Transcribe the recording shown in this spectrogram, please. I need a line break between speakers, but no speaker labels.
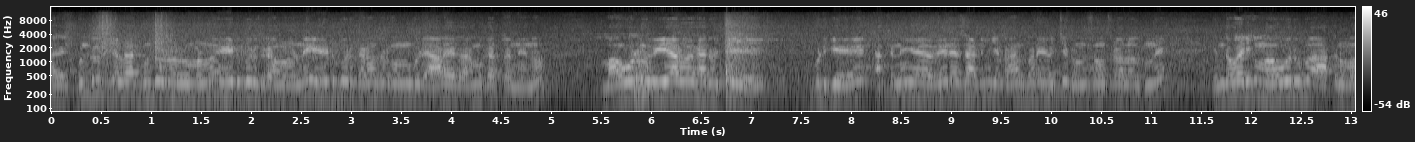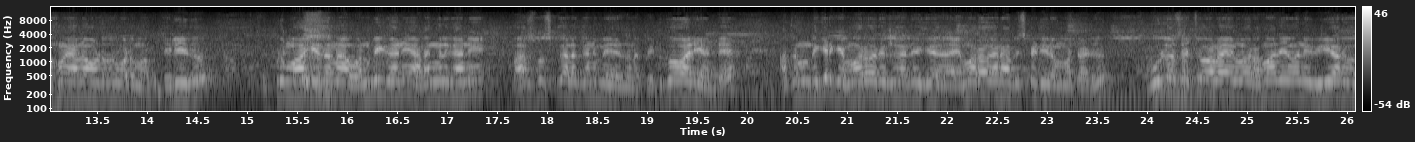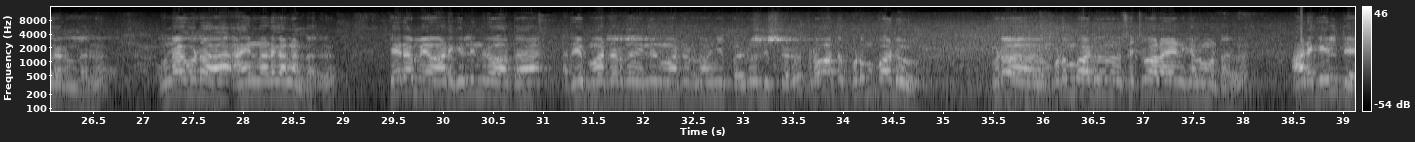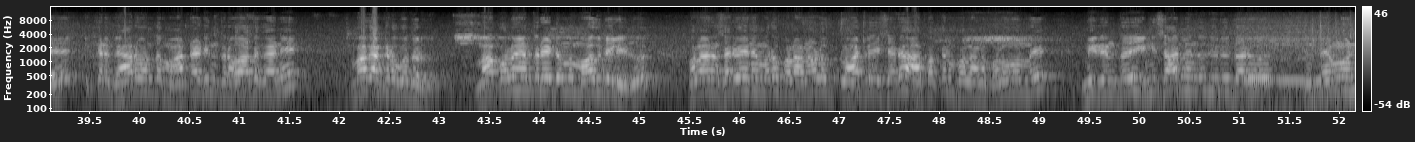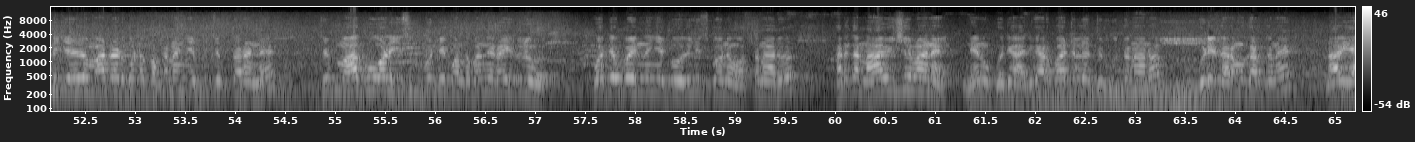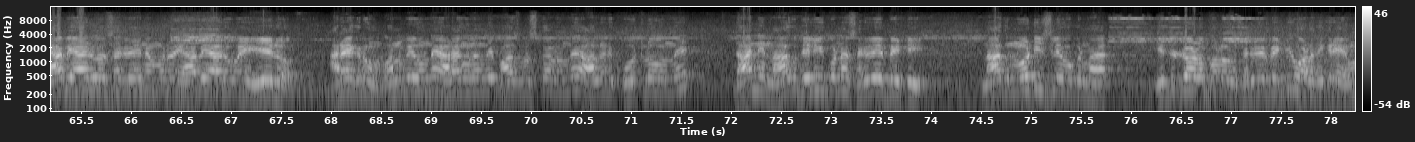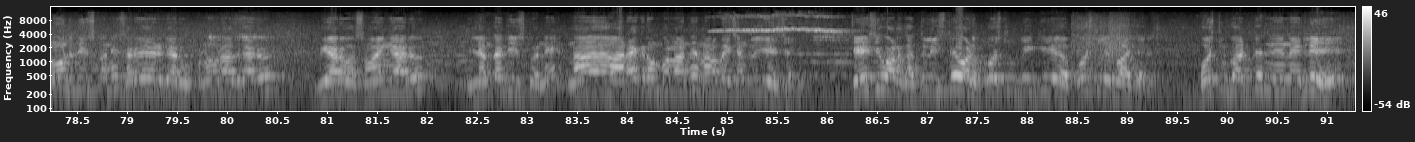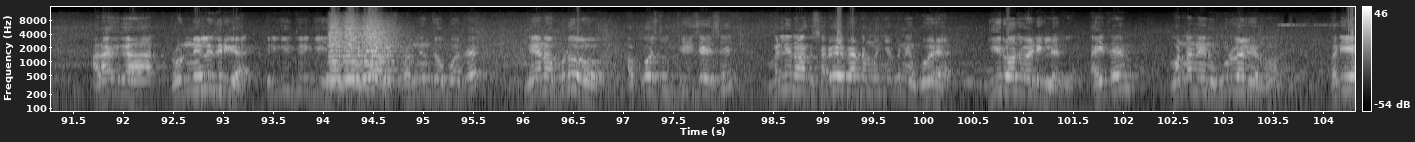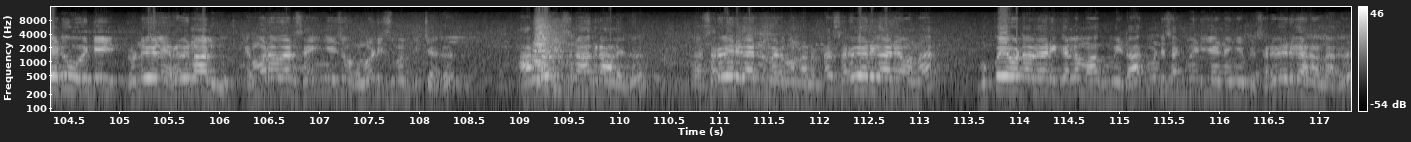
మరి గుంటూరు జిల్లా గుంటూరు మండలం ఏడుగురు గ్రామం నుండి ఏడుగురు కనవదుర్గమ్మ గుడి ఆలయ ధర్మకర్త నేను. మా ఊళ్ళో విఆర్ఓ గారు వచ్చి ఇప్పటికి అక్కడి వేరే సాటి నుంచి ట్రాన్స్ఫర్ అయ్యి వచ్చి రెండు సంవత్సరాలు అవుతుంది. ఇంతవరకు మా ఊరు అతని మొహం ఎలా ఉంటుందో కూడా మాకు తెలియదు. ఇప్పుడు మాకు ఏదైనా వన్ బి కానీ అడంగులు కానీ పాస్ పుస్తకాలకు కానీ మేము ఏదైనా పెట్టుకోవాలి అంటే అతని దగ్గరికి ఎంఆర్ఓ దగ్గర ఎంఆర్ఓ గారు ఆఫీస్ కట్టి రమ్మంటాడు. ఊళ్ళో సచివాలయంలో రమాదేవి అనే విఆర్ఓ గారు ఉన్నారు. ఉన్నా కూడా ఆయన అడగాలంటారు. తీరా మేము ఆడికి వెళ్ళిన తర్వాత రేపు మాట్లాడదాం ఎల్లుండి మాట్లాడదాం అని చెప్పి పది రోజులు ఇస్తారు తర్వాత బుడంపాడు బుడ బుడంపాడు సచివాలయానికి వెళ్ళమంటారు. ఆడికి వెళ్తే ఇక్కడ బేరం అంతా మాట్లాడిన తర్వాత కానీ మాకు అక్కడ కుదరదు. మా పొలం ఎంత రేటు ఉందో మాకు తెలియదు ఫలానా సర్వే నెంబరు ఫలానా వాళ్ళు ప్లాట్లు వేశారు. ఆ పక్కన ఫలానా పొలం ఉంది. మీరు ఇంత ఇన్నిసార్లు ఎందుకు తిరుగుతారు? ఇంత అమౌంట్ ఏదో మాట్లాడకుండా పక్కన అని చెప్పి చెప్తారండి. చెప్పి మాకు వాళ్ళు ఇసుగు పుట్టి కొంతమంది రైతులు పోతే పోయిందని చెప్పి వదిలించుకొని వస్తున్నారు. కనుక నా విషయంలోనే నేను కొద్దిగా అధికార పార్టీలో తిరుగుతున్నాను గుడి ధర్మకర్తని. నాకు యాభై ఆరు సర్వే నెంబరు యాభై ఆరు బై ఏలో అరెకరం వన్ బి ఉంది అడంగులు ఉంది పాస్ పుస్తకాలు ఉంది ఆల్రెడీ కోర్టులో ఉంది. దాన్ని నాకు తెలియకుండా సర్వే పెట్టి నాకు నోటీసులు ఇవ్వకుండా ఎదుటోళ్ళ పొలం సర్వే పెట్టి వాళ్ళ దగ్గర అమౌంట్ తీసుకొని సర్వేయర్ గారు పునవరాజు గారు విఆర్ఓ స్వామి గారు వీళ్ళంతా తీసుకొని నా అరెకరం పొలాన్ని నలభై సెంట్లు చేశారు. చేసి వాళ్ళకి అద్దులు ఇస్తే వాళ్ళు పోస్టులు పీకి పోస్టులు పాచారు పోస్టులు పాడితే నేను వెళ్ళి అడగగా రెండు నెలలు తిరిగా. తిరిగి తిరిగి వాళ్ళు స్పందించకపోతే నేను అప్పుడు ఆ పోస్టులు తీసేసి మళ్ళీ నాకు సర్వే పెట్టమని చెప్పి నేను కోరా. ఈ రోజు బయటికి లేదు. అయితే మొన్న నేను ఊళ్ళో లేను. పదిహేడు ఒకటి రెండు వేల ఇరవై నాలుగు ఎంఆర్ఓ గారు సైన్ చేసి ఒక నోటీసు పంపించారు. ఆ నోటీసు నాకు రాలేదు. సర్వేరు గారిని పెడమన్నానంట సర్వేరు గారు ఏమన్నా ముప్పై ఒకటో తారీఖు మాకు మీ డాక్యుమెంట్ సబ్మిట్ చేయండి అని చెప్పి సర్వేర్ గారు అన్నారు.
